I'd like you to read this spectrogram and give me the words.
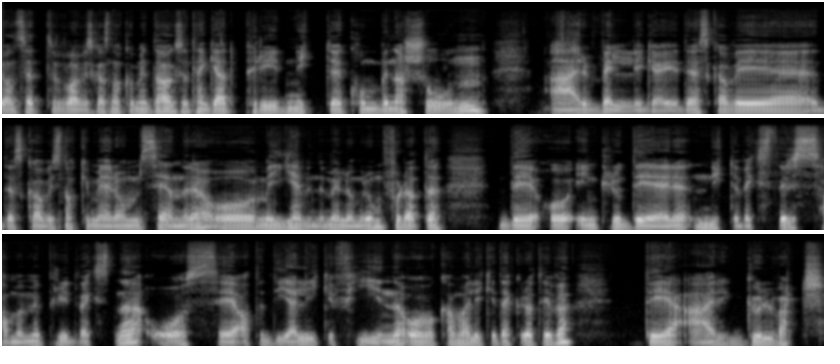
uansett hva vi skal snakke om i dag, så tenker jeg at pryd-nytte-kombinasjonen er veldig gøy. Det skal, vi, det skal, vi, snakke mer om senere, og med jevne mellomrom. For det, det, å inkludere nyttevekster sammen med prydvekstene, og se at de er like fine og kan være like dekorative, det er gull verdt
